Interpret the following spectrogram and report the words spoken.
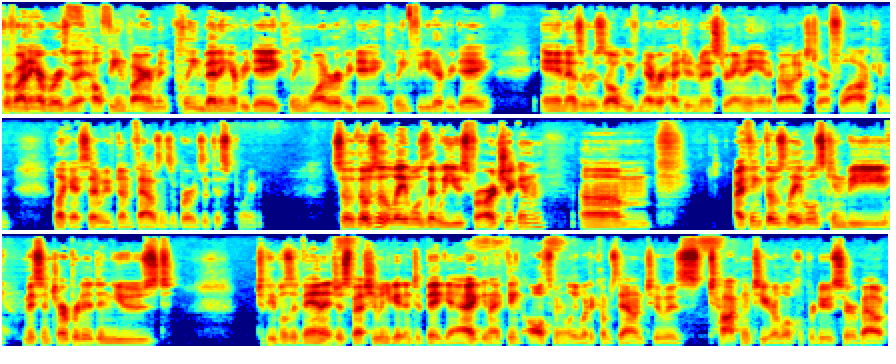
providing our birds with a healthy environment, clean bedding every day, clean water every day, and clean feed every day. And as a result, we've never had to administer any antibiotics to our flock. And like I said, we've done thousands of birds at this point. So those are the labels that we use for our chicken. Um, I think those labels can be misinterpreted and used to people's advantage, especially when you get into big ag. And I think ultimately what it comes down to is talking to your local producer about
